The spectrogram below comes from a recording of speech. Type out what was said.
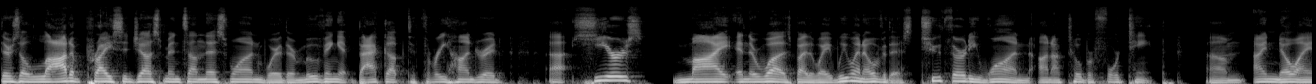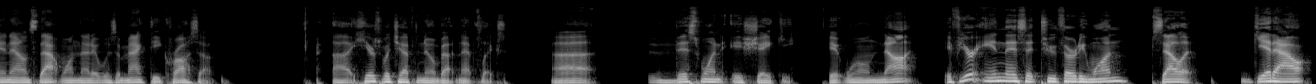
There's a lot of price adjustments on this one where they're moving it back up to 300. Uh, here's my and there was by the way we went over this 231 on October 14th. Um, I know I announced that one that it was a MACD cross up. Uh, here's what you have to know about Netflix. Uh, this one is shaky. It will not. If you're in this at 231, sell it. Get out.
